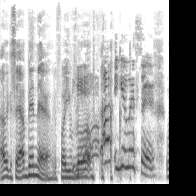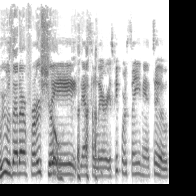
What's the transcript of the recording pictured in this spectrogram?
I would say I've been there before you blew Yeah, up. You listen. We was at our first show. See, that's hilarious. People are saying that too.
